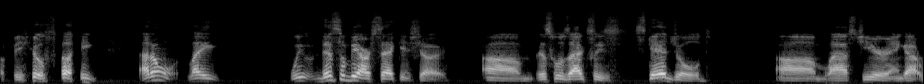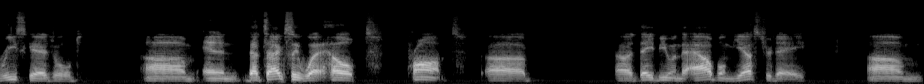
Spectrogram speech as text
a field. like I don't like we this will be our second show. Um this was actually scheduled um last year and got rescheduled. Um and that's actually what helped prompt uh uh debuting the album yesterday um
